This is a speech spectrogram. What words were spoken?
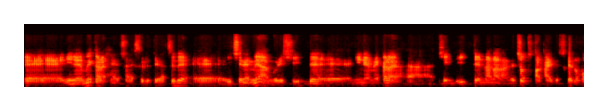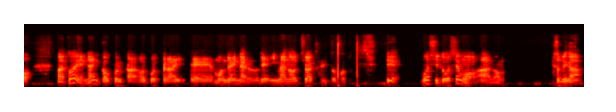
えー、2年目から返済するというやつで、えー、1年目は無利子で、えー、2年目から金利1.7なんでちょっと高いですけども、まあ、とはいえ何か起こるか、起こったら、えー、問題になるので、今のうちは借りとこうと。で、もしどうしても、あの、それが、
